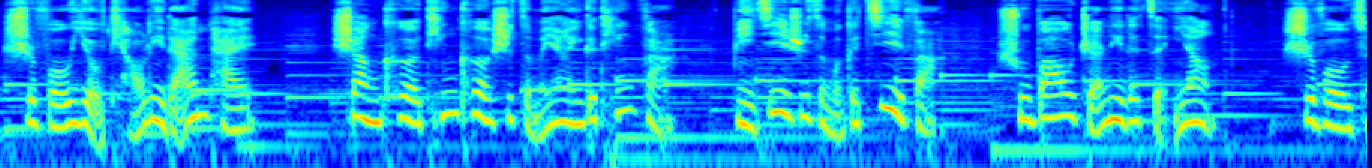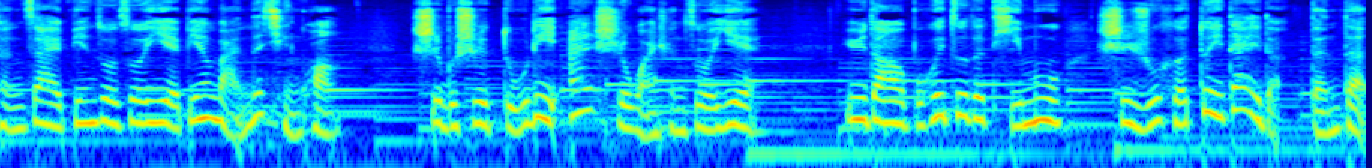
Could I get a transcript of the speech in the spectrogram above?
是否有条理的安排，上课听课是怎么样一个听法，笔记是怎么个记法，书包整理的怎样，是否存在边做作业边玩的情况。是不是独立按时完成作业？遇到不会做的题目是如何对待的？等等，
